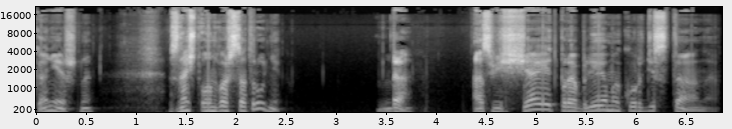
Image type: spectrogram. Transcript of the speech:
Конечно. Значит, он ваш сотрудник? Да. Освещает проблемы Курдистана.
